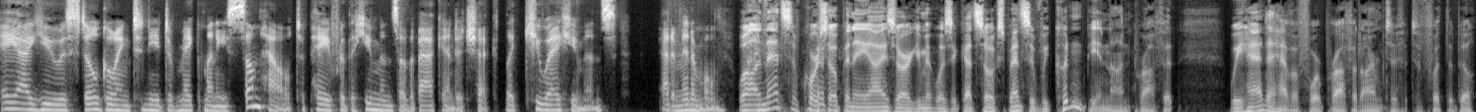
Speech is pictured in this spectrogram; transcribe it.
AIU is still going to need to make money somehow to pay for the humans on the back end to check, like QA humans at a minimum. Well, and that's of course OpenAI's argument was it got so expensive we couldn't be a nonprofit. We had to have a for-profit arm to to foot the bill.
